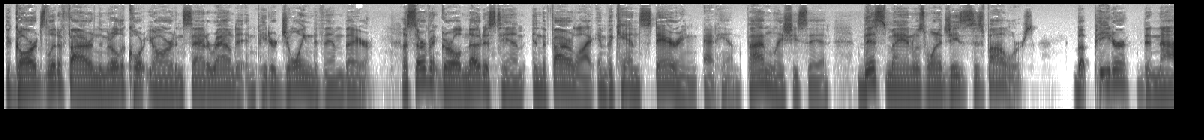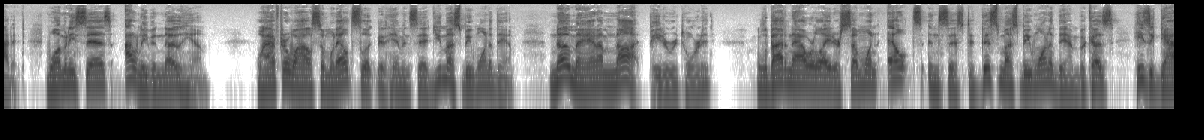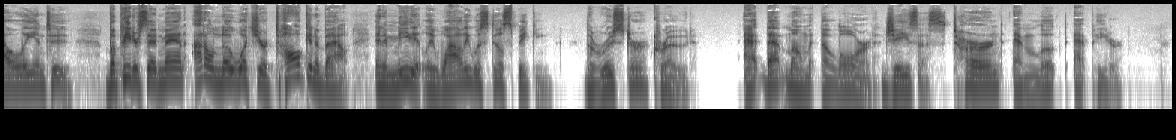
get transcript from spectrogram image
The guards lit a fire in the middle of the courtyard and sat around it, and Peter joined them there. A servant girl noticed him in the firelight and began staring at him. Finally, she said, This man was one of Jesus' followers. But Peter denied it. Woman, he says, I don't even know him. Well, after a while, someone else looked at him and said, You must be one of them. No, man, I'm not, Peter retorted. Well, about an hour later, someone else insisted, This must be one of them because he's a Galilean too. But Peter said, Man, I don't know what you're talking about. And immediately, while he was still speaking, the rooster crowed. At that moment, the Lord Jesus turned and looked at Peter.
